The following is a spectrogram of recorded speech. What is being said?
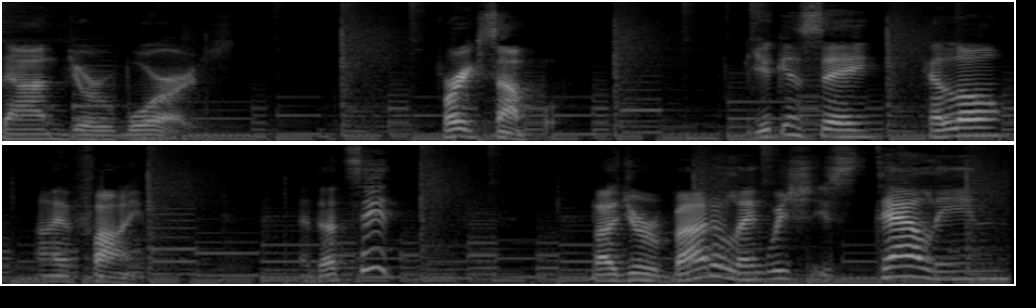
than your words. For example, you can say, Hello, I'm fine, and that's it. But your body language is telling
